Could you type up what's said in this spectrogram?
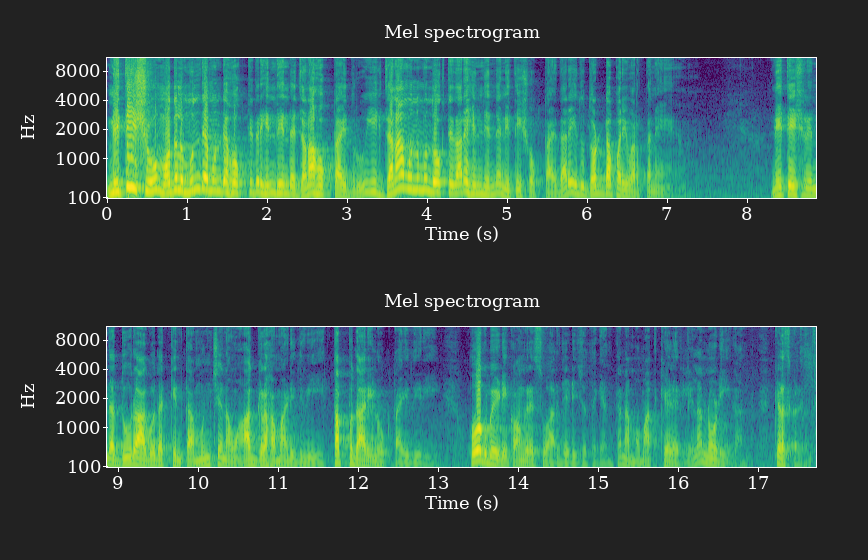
ನಿತೀಶು ಮೊದಲು ಮುಂದೆ ಮುಂದೆ ಹೋಗ್ತಿದ್ರೆ, ಹಿಂದೆ ಹಿಂದೆ ಜನ ಹೋಗ್ತಾ ಇದ್ರು. ಈಗ ಜನ ಮುಂದೆ ಮುಂದೆ ಹೋಗ್ತಿದ್ದಾರೆ, ಹಿಂದೆ ಹಿಂದೆ ನಿತೀಶ್ ಹೋಗ್ತಾ ಇದ್ದಾರೆ. ಇದು ದೊಡ್ಡ ಪರಿವರ್ತನೆ. ನಿತೀಶ್ರಿಂದ ದೂರ ಆಗೋದಕ್ಕಿಂತ ಮುಂಚೆ ನಾವು ಆಗ್ರಹ ಮಾಡಿದ್ವಿ, ತಪ್ಪು ದಾರಿಲಿ ಹೋಗ್ತಾ ಇದ್ದೀರಿ. ಹೋಗಬೇಡಿ ಕಾಂಗ್ರೆಸ್ಸು ಆರ್ ಜೆ ಡಿ ಜೊತೆಗೆ ಅಂತ ನಮ್ಮ ಮಾತು ಕೇಳಿರಲಿಲ್ಲ ನೋಡಿ ಈಗ ಅಂತ ಕೇಳಿಸ್ಕೊಳ್ಳಿ ಒಂದು.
